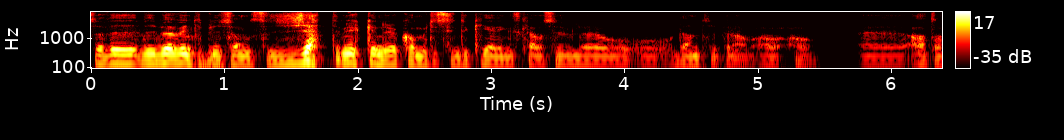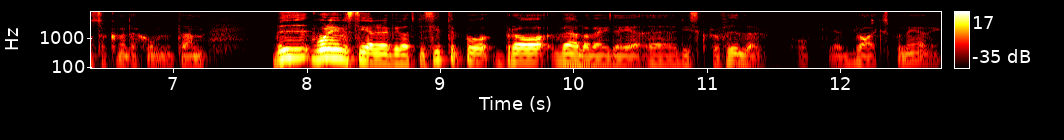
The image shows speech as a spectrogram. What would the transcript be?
Så vi, vi behöver inte bry oss om så jättemycket när det kommer till syndikeringsklausuler och, och den typen av, av, av eh, avtalsdokumentation. Utan vi, våra investerare vill att vi sitter på bra, välavvägda eh, riskprofiler och eh, bra exponering.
